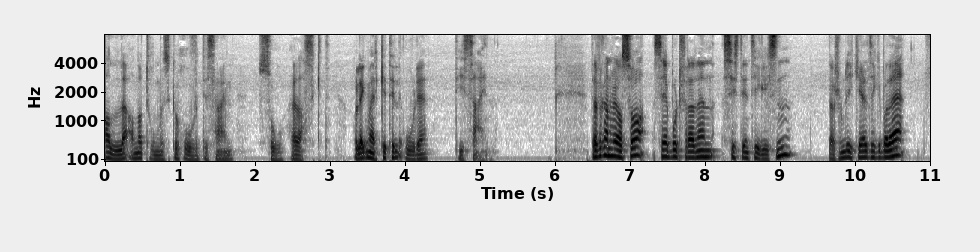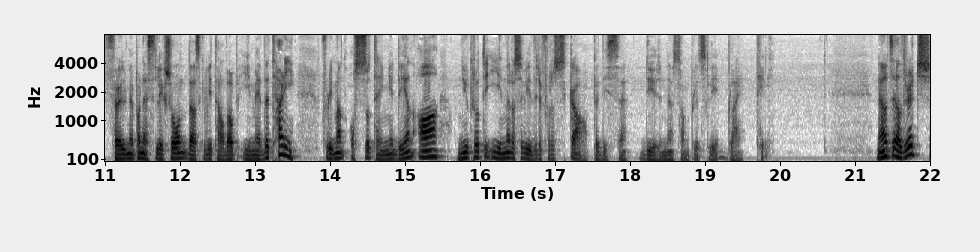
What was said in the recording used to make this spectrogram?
alle anatomiske hoveddesign så raskt. Og legg merke til ordet design. Derfor kan vi også se bort fra den siste innsigelsen. Dersom du ikke er helt sikker på det, følg med på neste leksjon. Da skal vi ta det opp i mer detalj, fordi man også trenger DNA, nye proteiner osv. for å skape disse dyrene som plutselig blei til. Niles Eldridge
